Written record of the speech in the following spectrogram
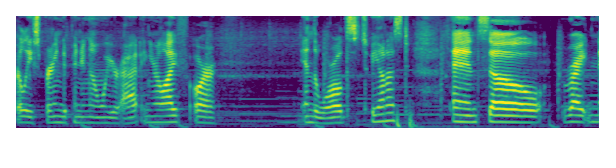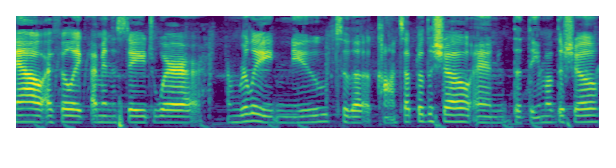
early spring, depending on where you're at in your life or in the world, to be honest. And so right now, I feel like I'm in the stage where I'm really new to the concept of the show and the theme of the show,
